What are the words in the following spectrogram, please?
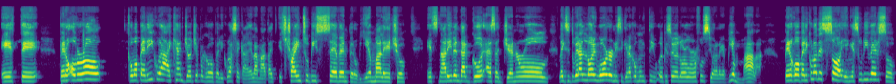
Este, pero overall, como película, I can't judge it porque como película se cae la mata. It's trying to be seven, pero bien mal hecho. It's not even that good as a general. Like, si tuviera Law and Order, ni siquiera como un, episodio de Law and Order funciona. Like, es bien mala. Pero como película de Saw y en ese universo,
